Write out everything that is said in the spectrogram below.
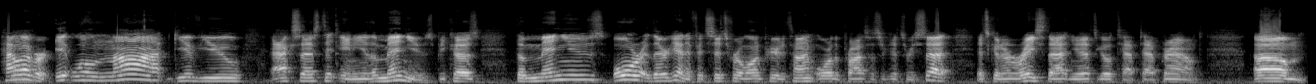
However, it will not give you access to any of the menus because the menus, or there again, if it sits for a long period of time or the processor gets reset, it's going to erase that and you have to go tap tap ground. Um,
